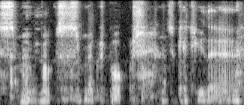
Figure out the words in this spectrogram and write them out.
Smoke box, smoke box. Let's get you there.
